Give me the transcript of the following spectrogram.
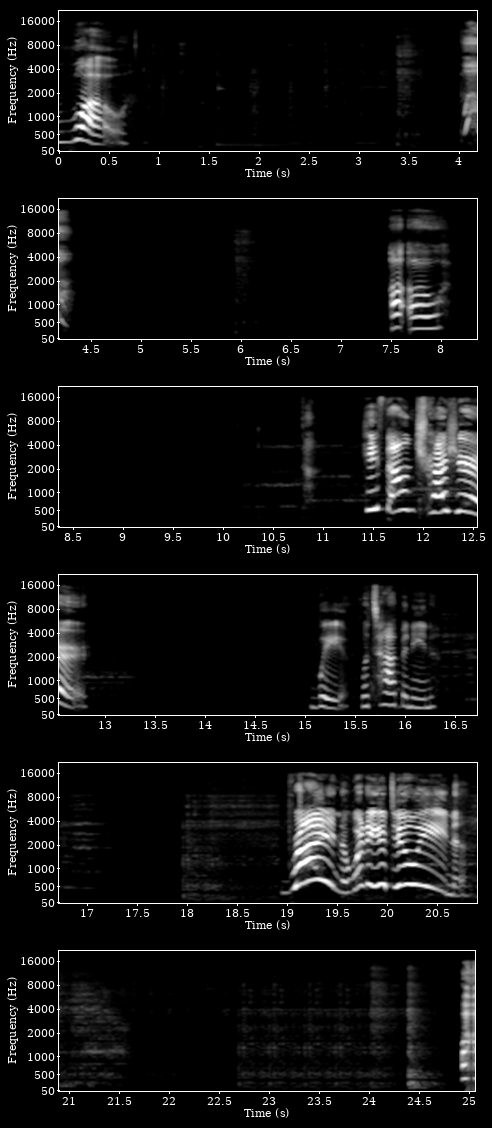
Whoa. Uh-oh. He found treasure! Wait, what's happening? Run! What are you doing?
